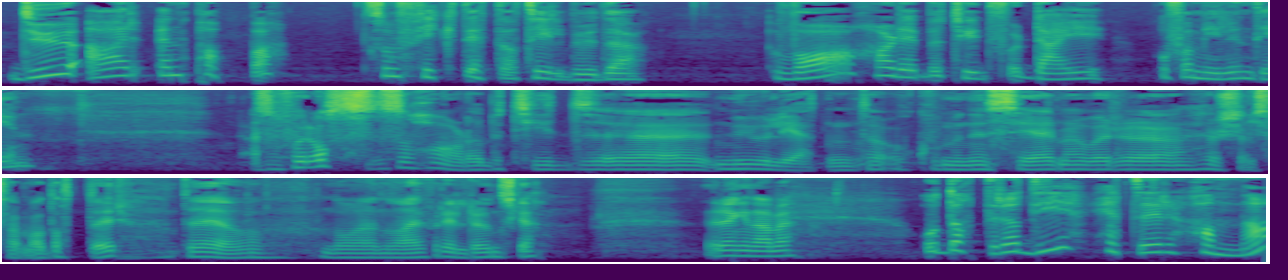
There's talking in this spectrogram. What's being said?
Du er en pappa som fikk dette tilbudet. Hva har det betydd for deg og familien din? Altså For oss så har det betydd uh, muligheten til å kommunisere med vår uh, hørselshemma datter. Det er jo noe enhver foreldre ønsker. Regner jeg med. Og dattera di heter Hanna,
